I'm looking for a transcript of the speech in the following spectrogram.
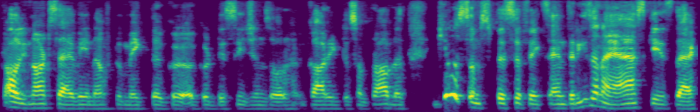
probably not savvy enough to make the good, good, decisions or got into some problems. Give us some specifics. And the reason I ask is that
